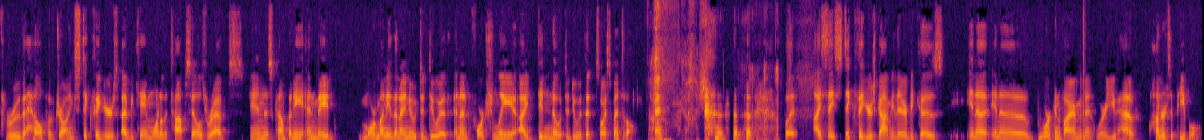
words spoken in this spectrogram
through the help of drawing stick figures, I became one of the top sales reps in this company and made more money than I knew what to do with. And unfortunately, I didn't know what to do with it, so I spent it all. Oh, okay. Oh, but I say stick figures got me there because in a in a work environment where you have hundreds of people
